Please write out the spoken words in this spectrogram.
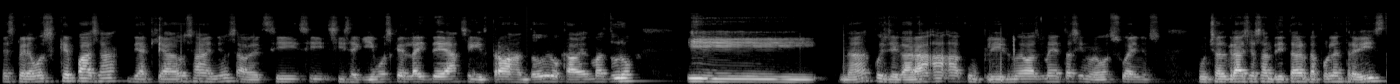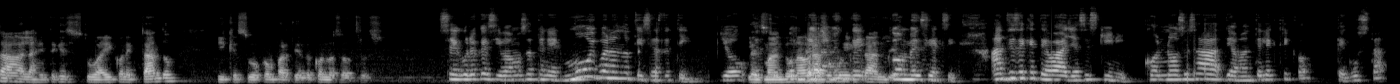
esperemos qué pasa de aquí a dos años, a ver si, si, si seguimos, que es la idea, seguir trabajando duro, cada vez más duro. Y nada, pues llegar a, a cumplir nuevas metas y nuevos sueños. Muchas gracias, Sandrita, verdad, por la entrevista, a la gente que se estuvo ahí conectando y que estuvo compartiendo con nosotros. Seguro que sí, vamos a tener muy buenas noticias de ti. Yo les mando un abrazo muy grande. Convencida sí. Antes de que te vayas, Skinny, ¿conoces a Diamante Eléctrico? ¿Te gusta?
